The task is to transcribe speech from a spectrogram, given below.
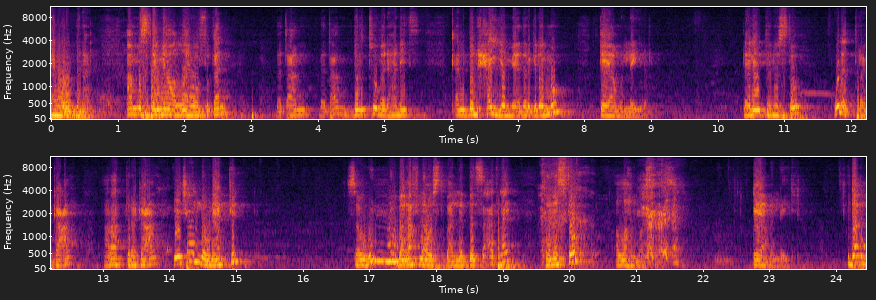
ይኖርብናል። አምስተኛው አላህ ይወፍቀን። በጣም በጣም ብርቱ መድኃኒት ቀልብን ሐይ የሚያደርግ ደግሞ ቅያሙ ሌይል ነው። ሌሊት ተነስቶ ሁለት ረክዓ አራት ረክዓ የቻለውን ያክል ሰው ሁሉ በገፍላ ውስጥ ባለበት ሰዓት ላይ ተነስቶ አላህን ማስታወስ ቅያም ሌይል ደእቡ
